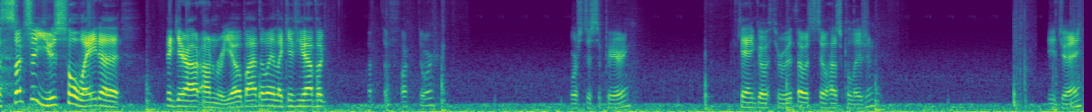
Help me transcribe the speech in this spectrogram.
It's such a useful way to figure out Onryo, by the way. Like if you have a, what the fuck door? Door's disappearing. Can't go through it though, it still has collision. DJ.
